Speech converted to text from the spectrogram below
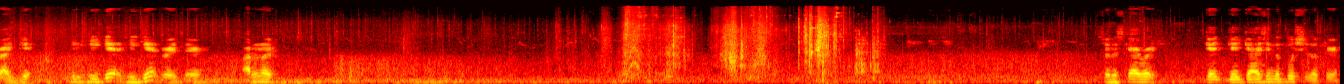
I get he, he get he get right there. I don't know if So this guy right get get guys in the bushes up here.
